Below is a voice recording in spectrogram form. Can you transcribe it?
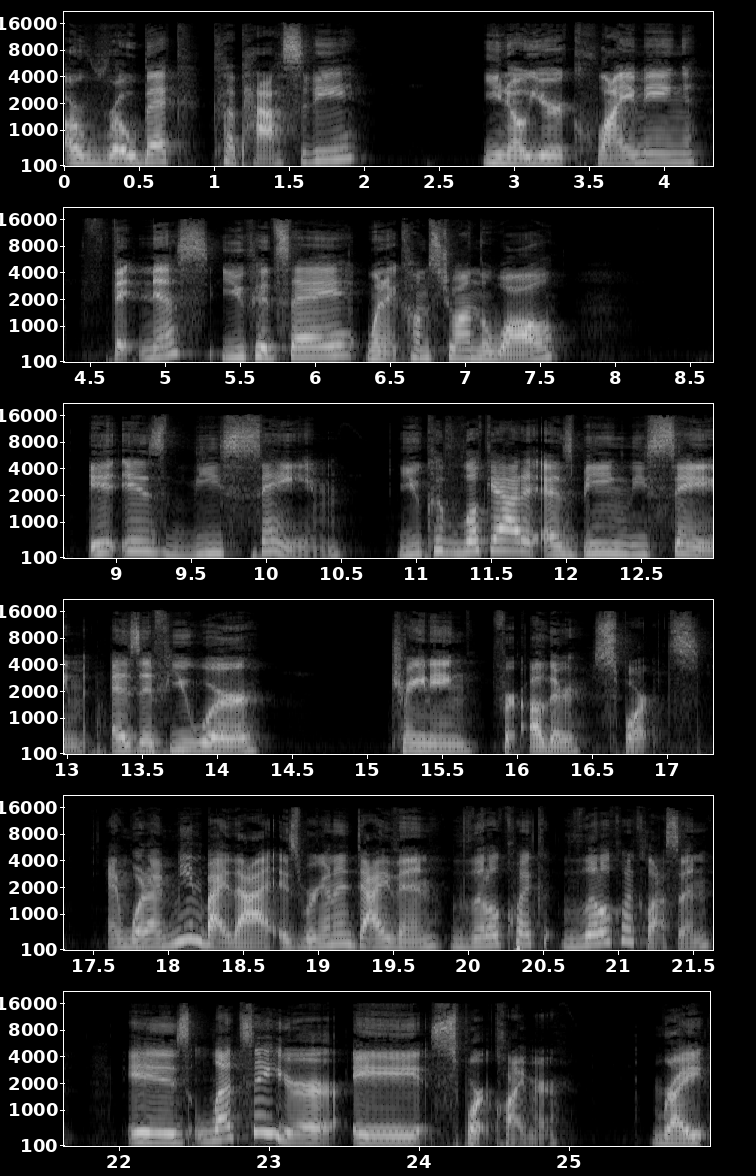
aerobic capacity, you know, your climbing fitness, you could say, when it comes to on the wall, it is the same. You could look at it as being the same as if you were training for other sports. And what I mean by that is we're going to dive in little quick little quick lesson is let's say you're a sport climber, right?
